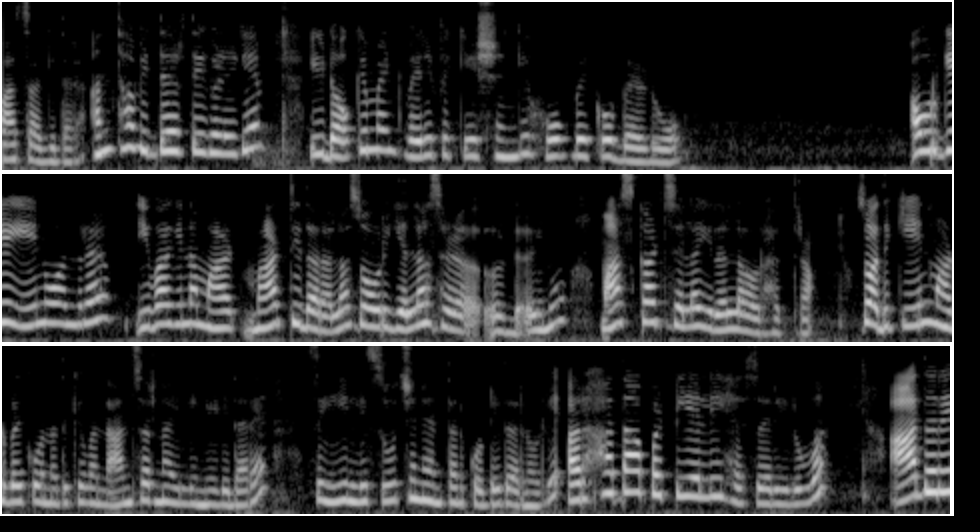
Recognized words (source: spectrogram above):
ಪಾಸ್ ಆಗಿದ್ದಾರೆ. ಅಂಥ ವಿದ್ಯಾರ್ಥಿಗಳಿಗೆ ಈ ಡಾಕ್ಯುಮೆಂಟ್ ವೆರಿಫಿಕೇಷನ್ಗೆ ಹೋಗಬೇಕೋ ಬೇಡವೋ? ಅವ್ರಿಗೆ ಏನು ಅಂದರೆ ಇವಾಗಿನ ಮಾಡ್ತಿದಾರಲ್ಲ ಮಾಡ್ತಿದ್ದಾರಲ್ಲ ಸೊ ಅವರಿಗೆಲ್ಲ ಸ ಏನು ಮಾಸ್ ಕಾರ್ಡ್ಸ್ ಎಲ್ಲ ಇರಲ್ಲ ಅವ್ರ ಹತ್ರ. ಸೊ ಅದಕ್ಕೆ ಏನು ಮಾಡಬೇಕು ಅನ್ನೋದಕ್ಕೆ ಒಂದು ಆನ್ಸರ್ನ ಇಲ್ಲಿ ನೀಡಿದ್ದಾರೆ. ಸೊ ಇಲ್ಲಿ ಸೂಚನೆ ಅಂತ ಕೊಟ್ಟಿದ್ದಾರೆ ನೋಡಿರಿ. ಅರ್ಹತಾ ಪಟ್ಟಿಯಲ್ಲಿ ಹೆಸರಿರುವ ಆದರೆ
